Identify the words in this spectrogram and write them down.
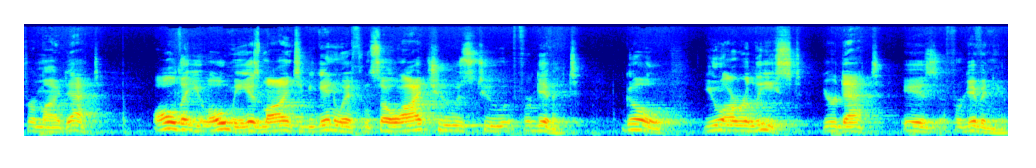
from my debt. All that you owe me is mine to begin with, and so I choose to forgive it. Go, you are released. Your debt is forgiven you.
